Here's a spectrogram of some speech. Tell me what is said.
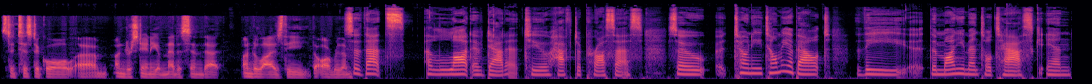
statistical um, understanding of medicine that underlies the the algorithm. So that's a lot of data to have to process. So uh, Tony, tell me about the the monumental task in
